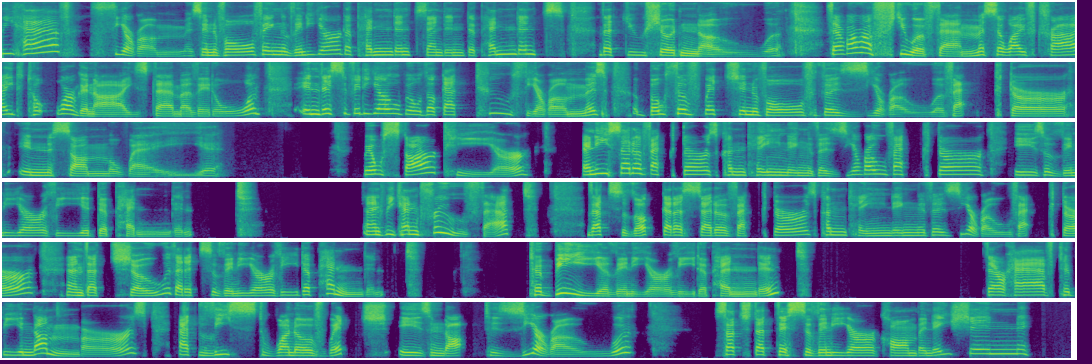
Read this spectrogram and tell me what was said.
we have theorems involving linear dependence and independence that you should know. There are a few of them, so I've tried to organize them a little. In this video, we'll look at two theorems, both of which involve the zero vector in some way. We'll start here. Any set of vectors containing the zero vector is linearly dependent. And we can prove that. Let's look at a set of vectors containing the zero vector, and that show that it's linearly dependent to be linearly dependent, there have to be numbers, at least one of which is not zero, such that this linear combination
